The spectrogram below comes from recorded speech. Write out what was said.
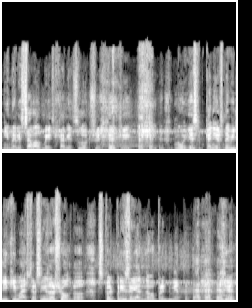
не нарисовал бы этих овец лучше. Ну, если бы, конечно, великий мастер снизошел до столь презренного предмета.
